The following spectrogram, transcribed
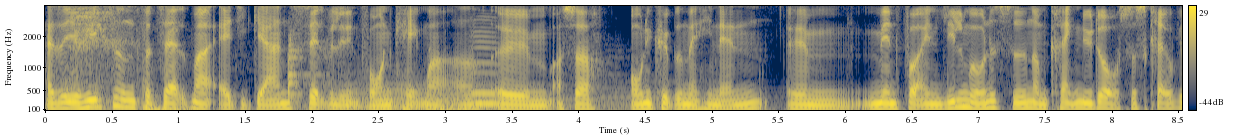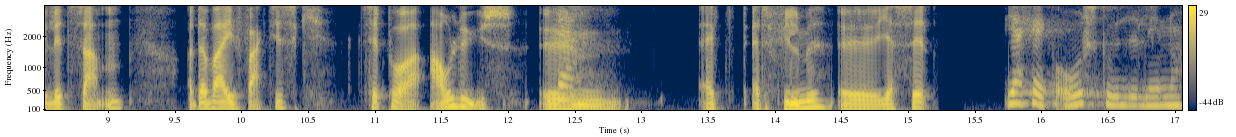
Altså, I har hele tiden fortalt mig, at I gerne selv vil ind foran kameraet, mm. øhm, og så oven i købet med hinanden. Øhm, men for en lille måned siden, omkring nytår, så skrev vi lidt sammen, og der var I faktisk tæt på at aflyse øhm, ja. at, at filme øh, jer selv. Jeg kan ikke overskue det lige nu.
